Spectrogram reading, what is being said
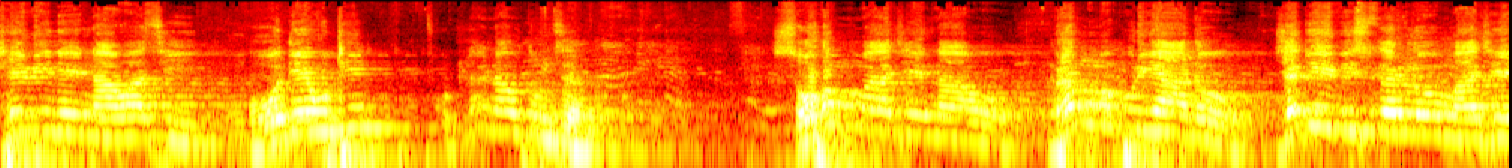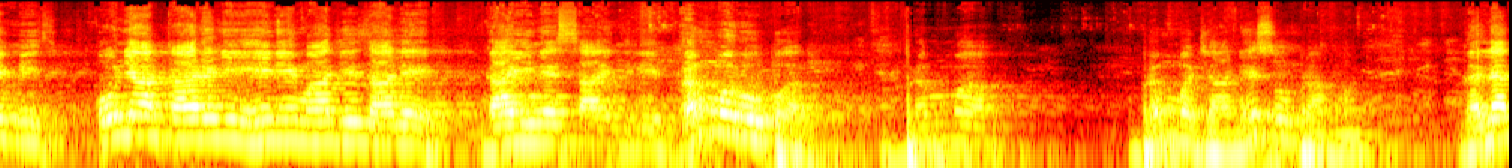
ठेविले नावासी हो दे उठी. कुठलं नाव तुमचं? सोहम माझे नाव ब्रह्मपुरी आलो. जगी विस्तरलो माझे मीच. कोण्या कारणी येणे माझे झाले? गायीने सांगितली ब्रह्मरूप. ब्रह्म ब्रह्म जाने सो ब्राह्मण. गल्यात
